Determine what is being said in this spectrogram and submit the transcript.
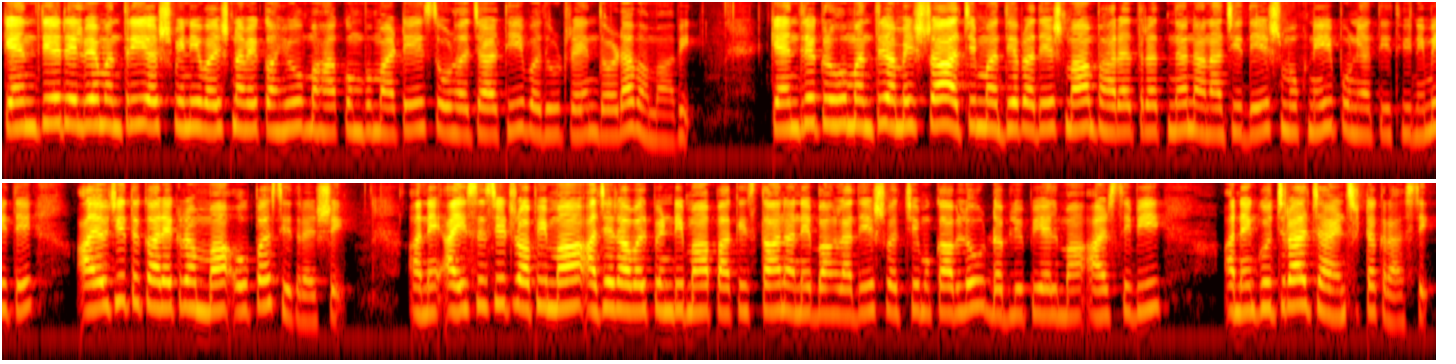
કેન્દ્રીય રેલવે મંત્રી અશ્વિની વૈષ્ણવે કહ્યું, મહાકુંભ માટે સોળ હજારથી વધુ ટ્રેન દોડાવવામાં આવી. કેન્દ્રીય ગૃહમંત્રી અમિત શાહ આજે મધ્યપ્રદેશમાં ભારત રત્ન નાનાજી દેશમુખની પુણ્યતિથિ નિમિત્તે આયોજિત કાર્યક્રમમાં ઉપસ્થિત રહેશે. અને આઈસીસી ટ્રોફીમાં આજે રાવલપિંડીમાં પાકિસ્તાન અને બાંગ્લાદેશ વચ્ચે મુકાબલો, ડબ્લ્યુપીએલમાં આરસીબી અને ગુજરાત જાયન્ટ્સ ટકરાશે.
